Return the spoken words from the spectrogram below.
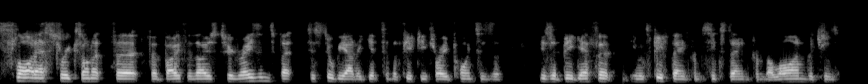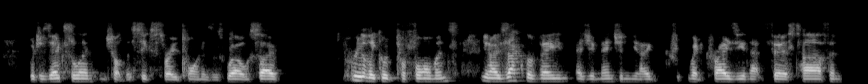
slight asterisk on it for for both of those two reasons, but to still be able to get to the 53 points is a is a big effort. He was 15 from 16 from the line, which is which is excellent, and shot the six three pointers as well. So really good performance. You know, Zach LaVine, as you mentioned, you know, went crazy in that first half, and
